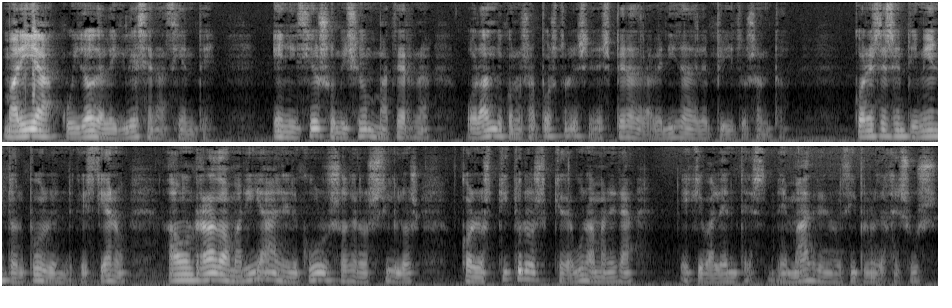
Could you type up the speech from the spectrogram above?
María cuidó de la iglesia naciente e inició su misión materna orando con los apóstoles en espera de la venida del Espíritu Santo. Con este sentimiento el pueblo cristiano ha honrado a María en el curso de los siglos con los títulos que de alguna manera equivalentes de madre de los discípulos de Jesús,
